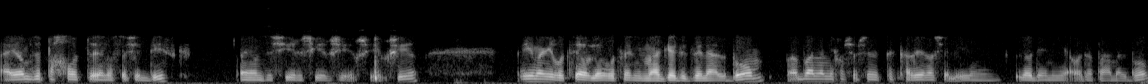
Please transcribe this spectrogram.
היום זה פחות אה, נושא של דיסק, היום זה שיר, שיר, שיר, שיר, שיר. אם אני רוצה או לא רוצה, אני מאגד את זה לאלבום, אבל אני חושב שאת הקריירה שלי, לא יודע אם יהיה עוד הפעם אלבום.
